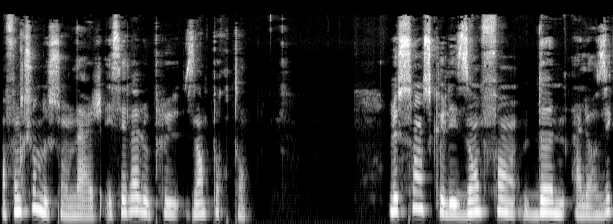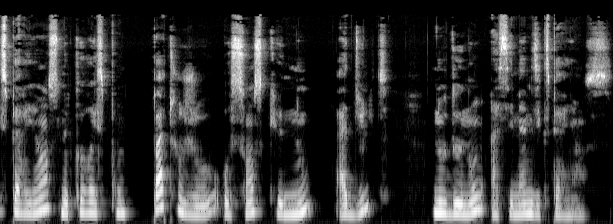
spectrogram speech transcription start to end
en fonction de son âge et c'est là le plus important. Le sens que les enfants donnent à leurs expériences ne correspond pas toujours au sens que nous, adultes, nous donnons à ces mêmes expériences.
